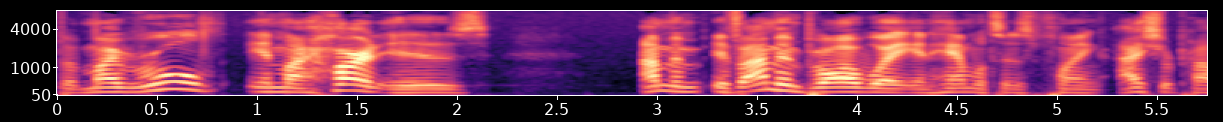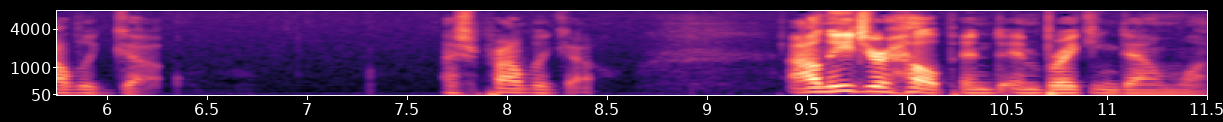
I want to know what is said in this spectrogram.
But my rule in my heart is, I'm in, if I'm in Broadway and Hamilton's playing, I should probably go. I should probably go. I'll need your help in, in breaking down why.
